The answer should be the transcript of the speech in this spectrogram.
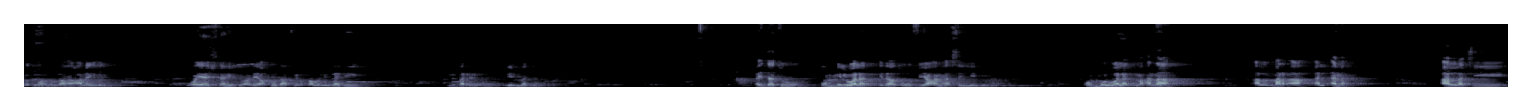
رضوان الله عليهم ويجتهد أن يأخذ في القول الذي يبرئ ذمته عدة أم الولد إذا توفي عنها سيدها أم الولد معناه المرأة الأمة التي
